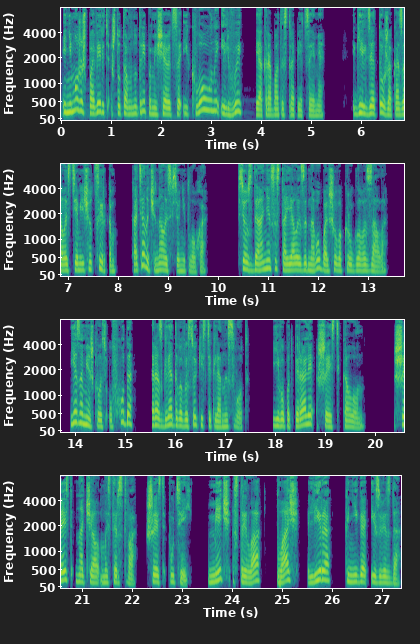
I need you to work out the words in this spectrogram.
и не можешь поверить, что там внутри помещаются и клоуны, и львы, и акробаты с трапециями. Гильдия тоже оказалась тем еще цирком, хотя начиналось все неплохо. Все здание состояло из одного большого круглого зала. Я замешкалась у входа, разглядывая высокий стеклянный свод. Его подпирали шесть колонн. Шесть начал мастерства, шесть путей. Меч, стрела, плащ, лира, книга и звезда.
